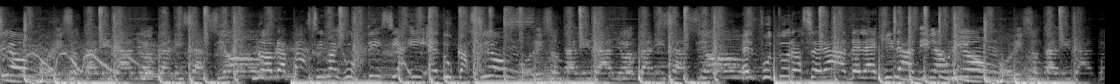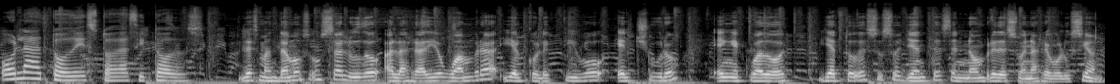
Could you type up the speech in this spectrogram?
revolución. Horizontalidad y organización. No habrá paz si no hay justicia y educación. Horizontalidad y organización. El futuro será de la equidad y la unión. Horizontalidad. Hola a todos, todas y todos. Les mandamos un saludo a la Radio Wambra y al colectivo El Churo en Ecuador y a todos sus oyentes en nombre de Suena Revolución.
